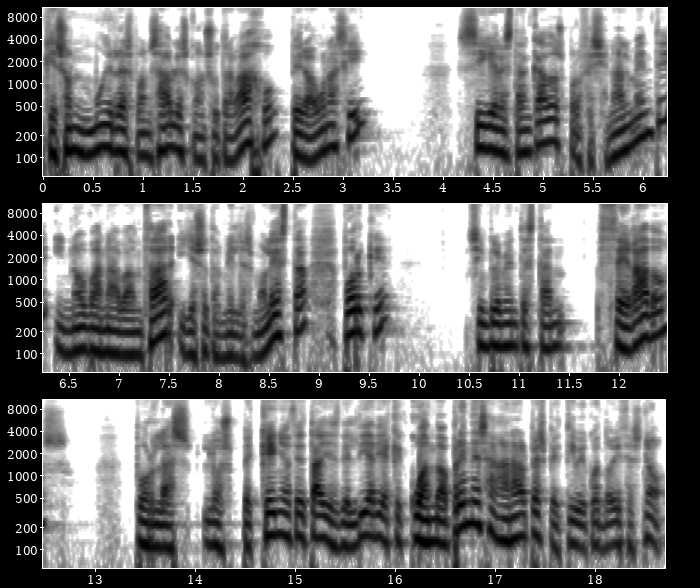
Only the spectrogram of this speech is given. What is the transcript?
que son muy responsables con su trabajo, pero aún así siguen estancados profesionalmente y no van a avanzar y eso también les molesta porque simplemente están cegados por los pequeños detalles del día a día que cuando aprendes a ganar perspectiva y cuando dices, no,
